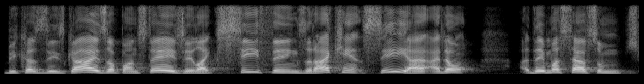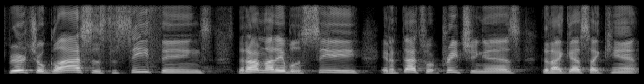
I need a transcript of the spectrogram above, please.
Because these guys up on stage, they like see things that I can't see. I, I don't, they must have some spiritual glasses to see things that I'm not able to see. And if that's what preaching is, then I guess I can't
